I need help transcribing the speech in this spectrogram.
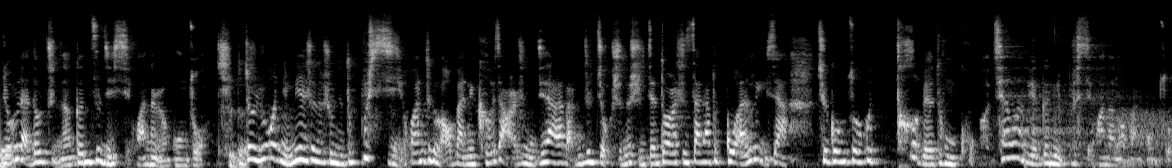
永远都只能跟自己喜欢的人工作。是的，就如果你面试的时候你都不喜欢这个老板，你可想而知，你接下来百分之九十的时间都要是在他的管理下去工作，会特别痛苦。千万别跟你不喜欢的老板工作。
